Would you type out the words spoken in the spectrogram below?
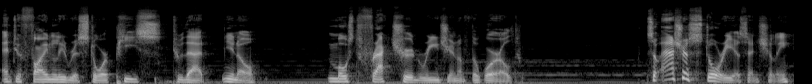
and to finally restore peace to that, you know, most fractured region of the world. So Ashe's story, essentially,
